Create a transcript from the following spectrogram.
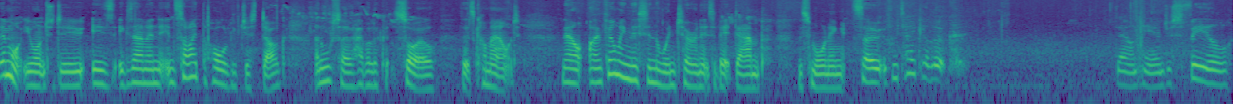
Then what you want to do is examine inside the hole you've just dug and also have a look at the soil that's come out. Now I'm filming this in the winter and it's a bit damp this morning. So if we take a look down here and just feel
